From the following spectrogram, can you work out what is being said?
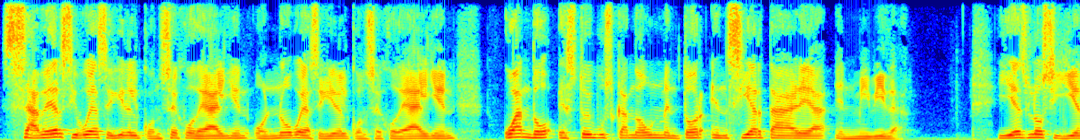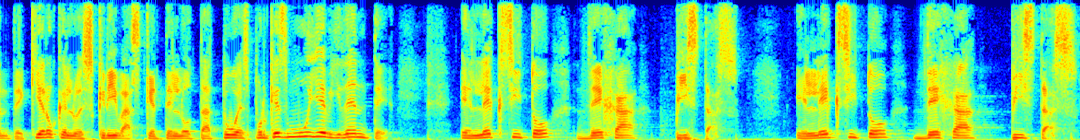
saber si voy a seguir el consejo de alguien o no voy a seguir el consejo de alguien cuando estoy buscando a un mentor en cierta área en mi vida. Y es lo siguiente, quiero que lo escribas, que te lo tatúes, porque es muy evidente. El éxito deja pistas. El éxito deja pistas.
